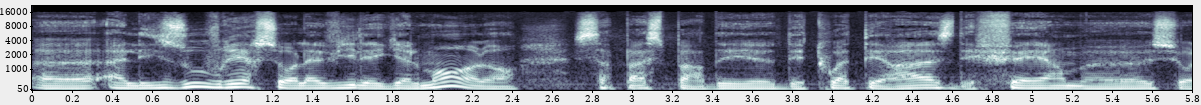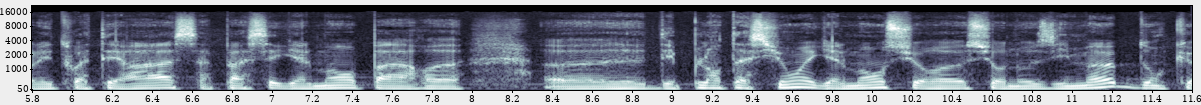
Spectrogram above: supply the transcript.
euh, à les ouvrir sur la ville également. Alors, ça passe par des, toits terrasses, des fermes euh, sur les toits terrasses, ça passe également par euh, des plantations également sur, sur nos immeubles. Donc,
